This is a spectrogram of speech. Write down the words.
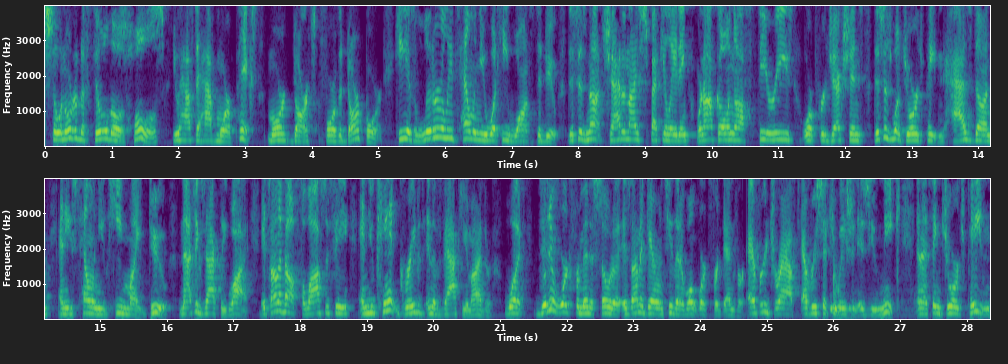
So in order to fill those holes, you have to have more picks, more darts for the dartboard. He is literally telling you what he wants to do. This is not Chad and I speculating. We're not going off theories or projections. This is what George Paton has done and he's telling you he might do. And that's exactly why. It's not about philosophy and you can't grade it in a vacuum either. What didn't work for Minnesota is not a guarantee that it won't work for Denver. Every draft, every situation is unique. And I think George Paton,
